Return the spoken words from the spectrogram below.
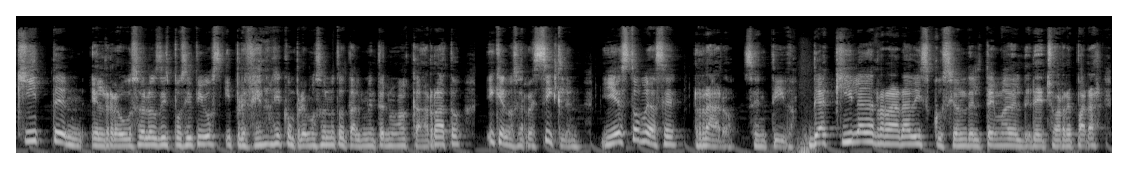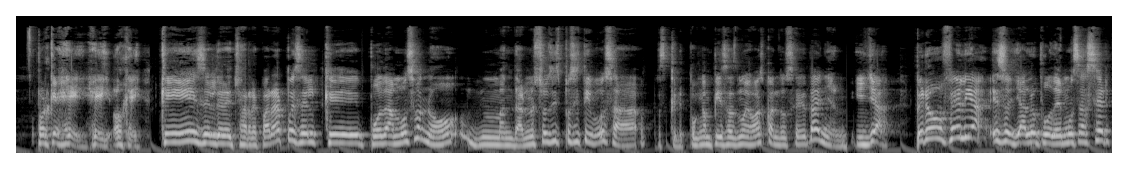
quiten el reuso de los dispositivos y prefieren que compremos uno totalmente nuevo cada rato y que no se reciclen. Y esto me hace raro sentido. De aquí la rara discusión del tema del derecho a reparar. Porque, hey, hey, ok, ¿qué es el derecho a reparar? Pues el que podamos o no mandar nuestros dispositivos a pues, que le pongan piezas nuevas cuando se dañan y ya. Pero Ophelia, eso ya lo podemos hacer.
